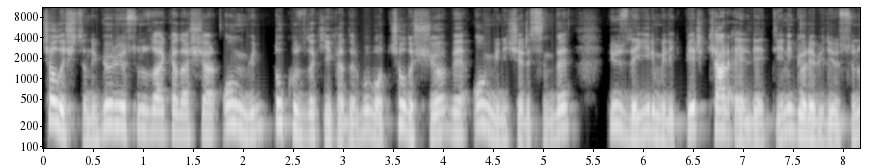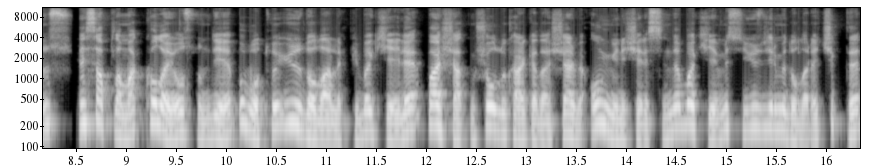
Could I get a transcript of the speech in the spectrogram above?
çalıştığını görüyorsunuz arkadaşlar. 10 gün 9 dakikadır bu bot çalışıyor ve 10 gün içerisinde %20'lik bir kar elde ettiğini görebiliyorsunuz. Hesaplamak kolay olsun diye bu botu 100 dolarlık bir bakiye ile başlatmış olduk arkadaşlar ve 10 gün içerisinde bakiyemiz 120 dolara çıktı.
